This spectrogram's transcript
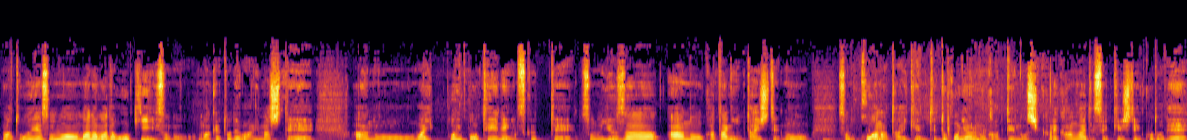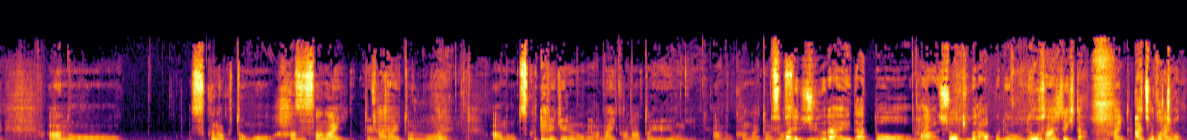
まあ、とはいえそのまだまだ大きいそのマーケットではありましてあの、まあ、一本一本丁寧に作ってそのユーザーの方に対してのそのコアな体験ってどこにあるのかっていうのをしっかり考えて設計していくことであの少なくとも外さないというタイトルを、はいはい。あの作っていけるのではないかなというようにあの考えております。つまり従来だと、まあ、はい。小規模なアプリを量産してきた、はい。あっちもこっちも、はい。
